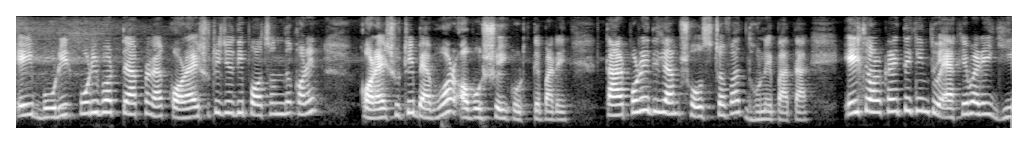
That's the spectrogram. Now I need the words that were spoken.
এই বড়ির পরিবর্তে আপনারা কড়াইশুঁটি যদি পছন্দ করেন কড়াইশুঁটি ব্যবহার অবশ্যই করতে পারে। তারপরে দিলাম সৌষ্ঠফা ধনে পাতা। এই তরকারিতে কিন্তু একেবারেই ঘি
